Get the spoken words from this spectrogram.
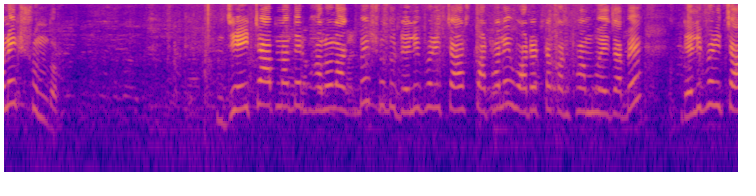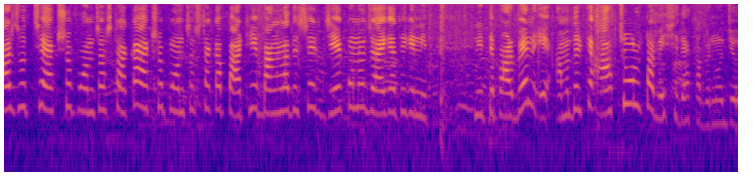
অনেক সুন্দর। যেইটা আপনাদের ভালো লাগবে, শুধু ডেলিভারি চার্জ পাঠালে অর্ডারটা কনফার্ম হয়ে যাবে। ডেলিভারি চার্জ হচ্ছে একশো পঞ্চাশ টাকা। একশো পঞ্চাশ টাকা পাঠিয়ে বাংলাদেশের যে কোনো জায়গা থেকে নিতে নিতে পারবেন। আমাদেরকে আঁচলটা বেশি দেখাবেন। ওই যে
